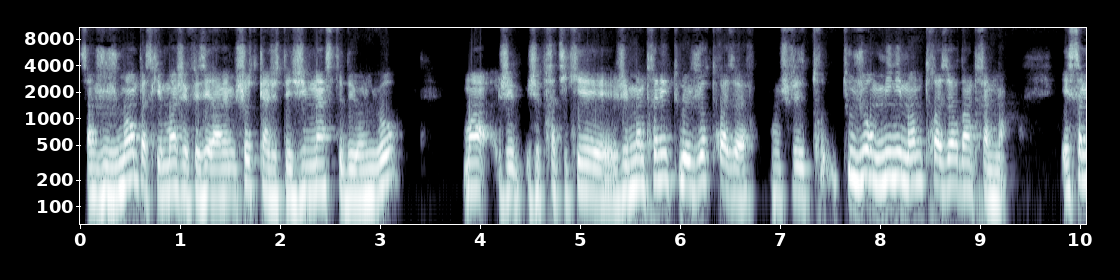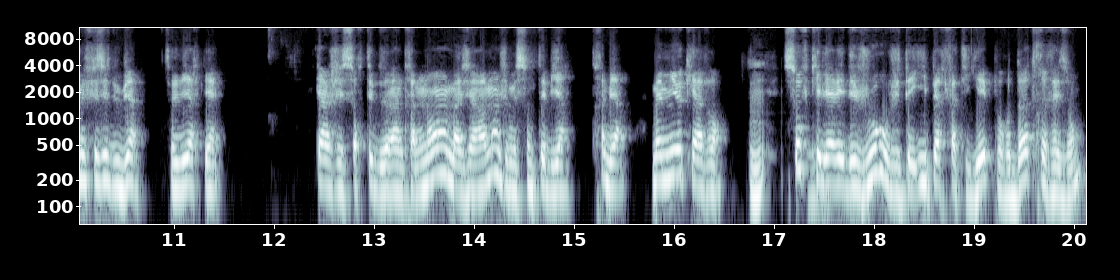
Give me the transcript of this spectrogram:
sans, jugement, parce que moi, je faisais la même chose quand j'étais gymnaste de haut niveau. Moi, j'ai pratiqué, j'ai m'entraîné tous les jours trois heures. je faisais toujours minimum trois heures d'entraînement. Et ça me faisait du bien. C'est-à-dire que quand j'ai sorti de l'entraînement, bah, généralement, je me sentais bien, très bien, même mieux qu'avant. Mm. Sauf qu'il y avait des jours où j'étais hyper fatigué pour d'autres raisons.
